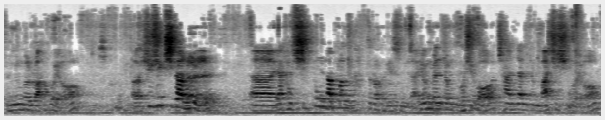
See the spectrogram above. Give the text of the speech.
듣는 걸로 하고요. 어, 휴식 시간을 어, 약 한 10분간만 갖도록 하겠습니다. 영변 좀 보시고 차 한 잔 좀 마시시고요.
